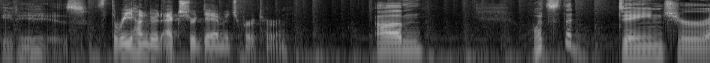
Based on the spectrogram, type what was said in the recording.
it is. It's 300 extra damage per turn. Um, what's the danger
